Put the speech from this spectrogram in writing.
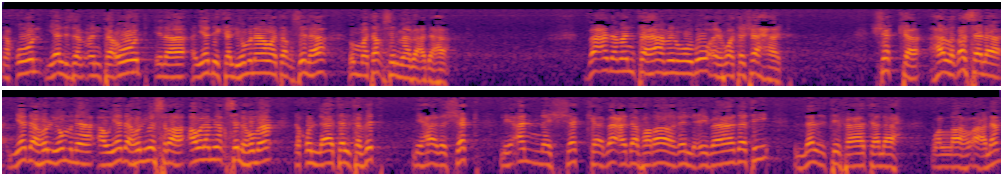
نقول يلزم أن تعود إلى يدك اليمنى وتغسلها ثم تغسل ما بعدها. بعدما انتهى من وضوءه وتشهد شك هل غسل يده اليمنى أو يده اليسرى أو لم يغسلهما؟ نقول لا تلتفت لهذا الشك لأن الشك بعد فراغ العبادة لا التفات له. والله أعلم.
